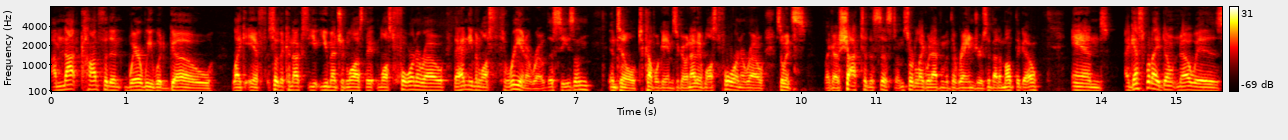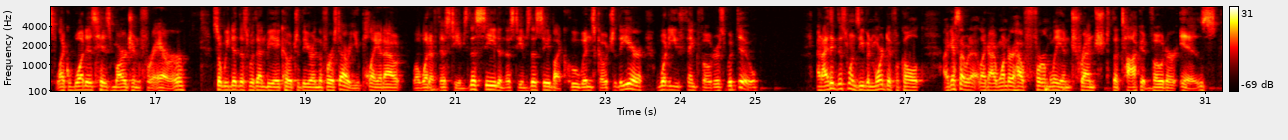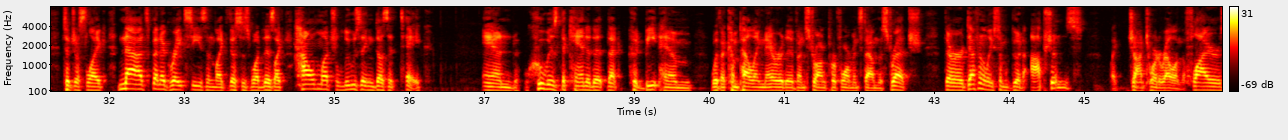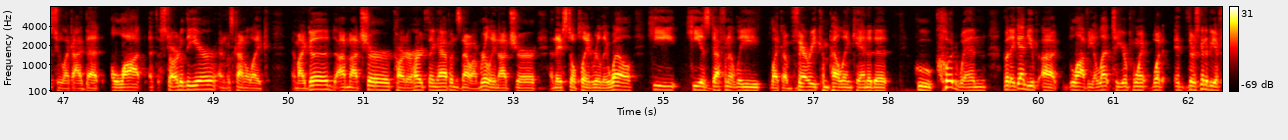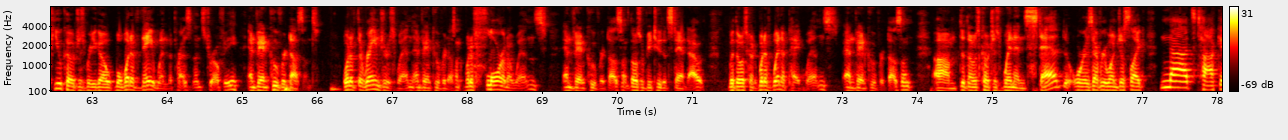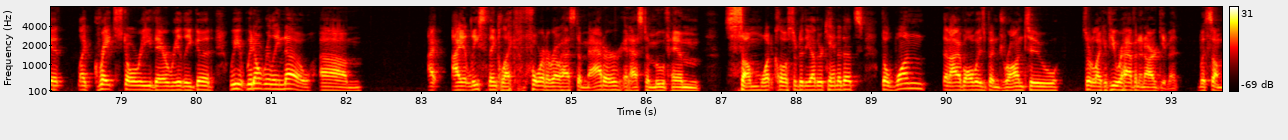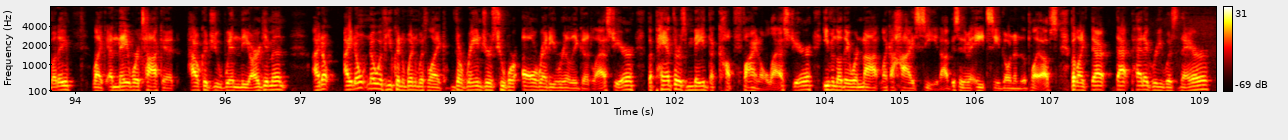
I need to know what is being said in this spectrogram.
I'm not confident where we would go like if so, the Canucks you, you, mentioned lost they lost four in a row. They hadn't even lost three in a row this season until a couple games ago. Now they've lost four in a row, so it's like a shock to the system, sort of like what happened with the Rangers about a month ago. And I guess what I don't know is like what is his margin for error. So we did this with NBA Coach of the Year in the first hour. You play it out. Well, what if this team's this seed and this team's this seed? Like who wins Coach of the Year? What do you think voters would do? And I think this one's even more difficult. I guess I would like I wonder how firmly entrenched the Tocchet voter is to just like, nah, it's been a great season. Like this is what it is. Like how much losing does it take? And who is the candidate that could beat him with a compelling narrative and strong performance down the stretch? There are definitely some good options, like John Tortorella and the Flyers, who like I bet a lot at the start of the year and was kind of like, Am I good? I'm not sure. Carter Hart thing happens. Now I'm really not sure. And they've still played really well. He he is definitely like a very compelling candidate. Who could win. But again, you uh, Laviolette, to your point, what there's going to be a few coaches where you go, well, what if they win the President's Trophy and Vancouver doesn't? What if the Rangers win and Vancouver doesn't? What if Florida wins and Vancouver doesn't? Those would be two that stand out. With those coaches, what if Winnipeg wins and Vancouver doesn't? Um, do those coaches win instead, or is everyone just like, nah, it's Tocchet, like great story, they're really good. We we don't really know. Um, I, I at least think like four in a row has to matter. It has to move him somewhat closer to the other candidates. The one that I've always been drawn to, sort of like if you were having an argument with somebody, like and they were Tocchet, how could you win the argument? I don't I don't know if you can win with like the Rangers who were already really good last year. The Panthers made the cup final last year, even though they were not like a high seed. Obviously they were eight seed going into the playoffs. But like that that pedigree was there.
